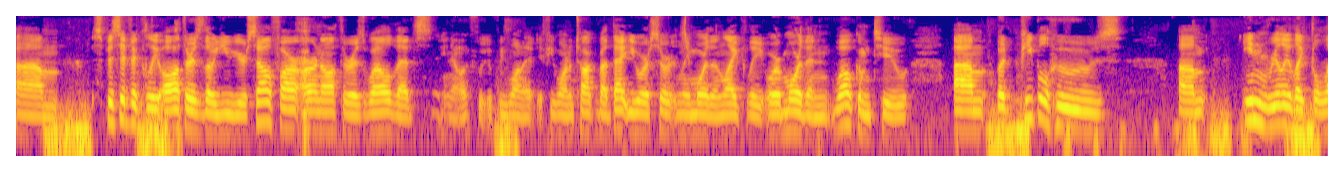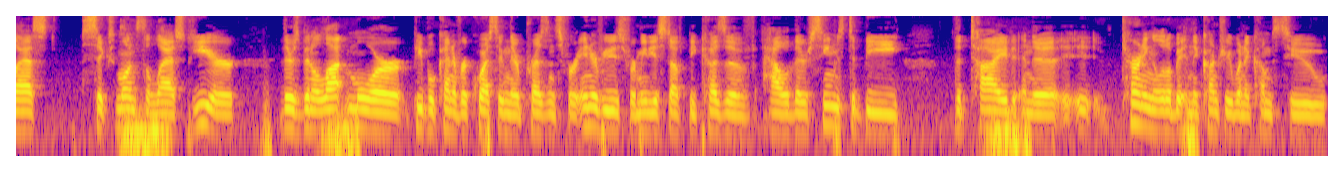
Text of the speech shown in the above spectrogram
um, specifically authors, though you yourself are, are an author as well. That's you know if we, if we want to if you want to talk about that, you are certainly more than likely or more than welcome to. Um, but people who's um, in really like the last six months, the last year, there's been a lot more people kind of requesting their presence for interviews for media stuff because of how there seems to be the tide and the it, turning a little bit in the country when it comes to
